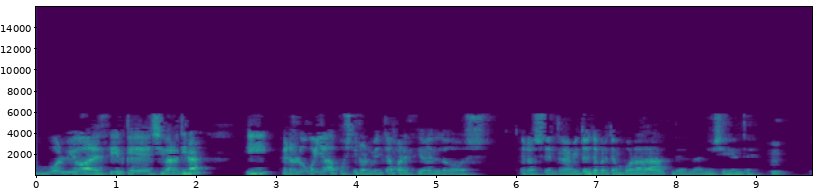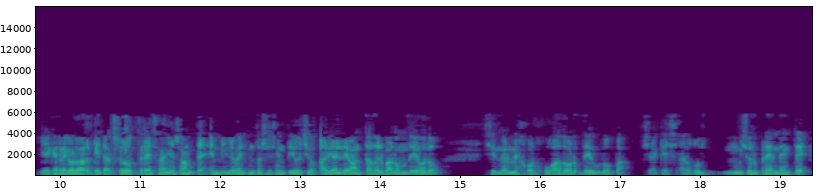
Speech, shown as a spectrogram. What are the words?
volvió a decir que se iba a retirar y pero luego ya posteriormente apareció en los en los entrenamientos de pretemporada del año siguiente. Mm. Y hay que recordar que tan solo tres años antes, en 1968, había levantado el balón de oro siendo el mejor jugador de Europa. O sea que es algo muy sorprendente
